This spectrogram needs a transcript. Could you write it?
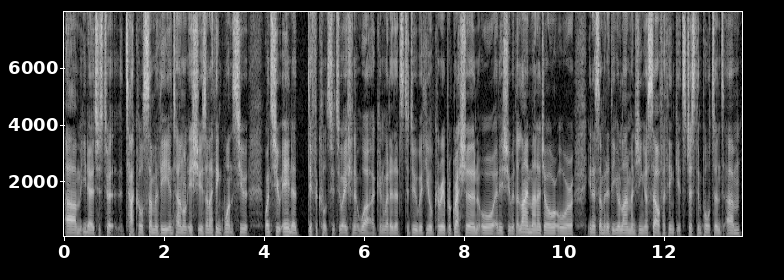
Um, you know, just to tackle some of the internal issues. And I think once you once you're in a difficult situation at work, and whether that's to do with your career progression or an issue with a line manager or, or you know somebody that you're line managing yourself, I think it's just important. Um,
